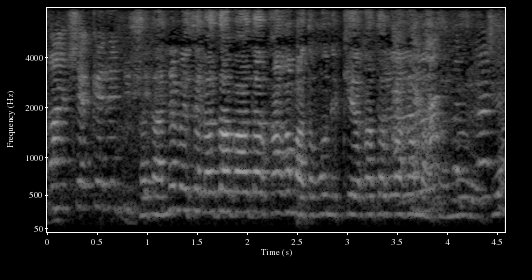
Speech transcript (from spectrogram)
Kan şekeri düşer. Zaten ne mesela sabaha kadar kalkamadın, 12'ye kadar kalkamadın, ne öğreteceğim?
